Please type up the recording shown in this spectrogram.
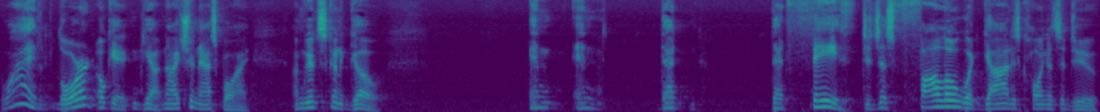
Why, Lord? Okay, yeah, no, I shouldn't ask why. I'm just going to go. And, and that, that faith to just follow what God is calling us to do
